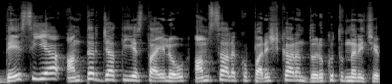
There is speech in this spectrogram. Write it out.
దేశీయ అంతర్జాతీయ స్థాయిలో అంశాలకు పరిష్కారం దొరుకుతుందని చెప్పారు.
